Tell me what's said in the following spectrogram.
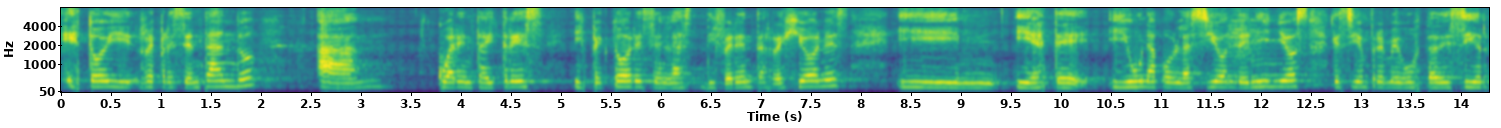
estoy representando a 43 inspectores en las diferentes regiones y, este, y una población de niños que siempre me gusta decir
